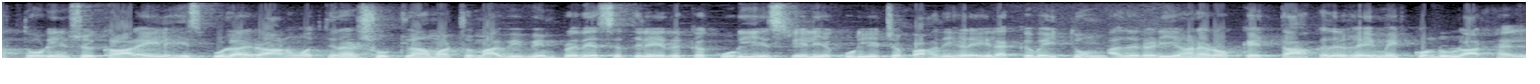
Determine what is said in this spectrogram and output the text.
அத்தோடு இன்று காலையில் ஹிஸ்புல்லா ராணுவத்தினர் சுட்லா மற்றும் அவிவின் பிரதேசத்தில் இருக்கக்கூடிய இஸ்ரேலிய குடியேற்ற பகுதிகளை இலக்கு வைத்தும் அதிரடியான ராக்கெட் தாக்குதல்களை மேற்கொண்டுள்ளார்கள்.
